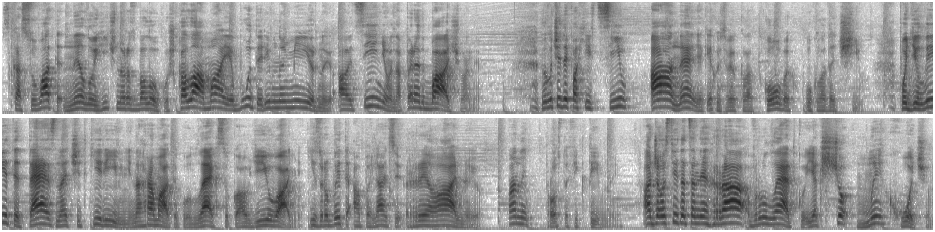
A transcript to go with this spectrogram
Скасувати нелогічну розбаловку. Шкала має бути рівномірною, а оцінювана передбачуваним. Залучити фахівців, а не якихось викладкових укладачів. Поділити тест на чіткі рівні, на граматику, лексику, аудіювання і зробити апеляцію реальною, а не просто фіктивною. Адже освіта це не гра в рулетку. Якщо ми хочемо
